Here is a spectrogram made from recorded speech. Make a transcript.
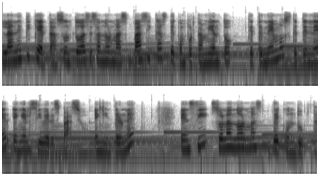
La netiqueta son todas esas normas básicas de comportamiento que tenemos que tener en el ciberespacio, en Internet. En sí son las normas de conducta.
